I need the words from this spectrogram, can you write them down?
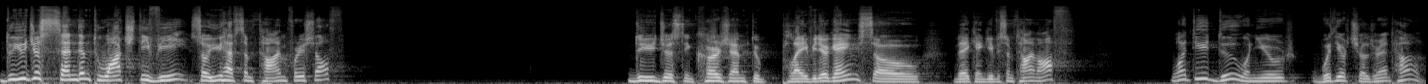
Do you just send them to watch TV so you have some time for yourself? Do you just encourage them to play video games so they can give you some time off? What do you do when you're with your children at home?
